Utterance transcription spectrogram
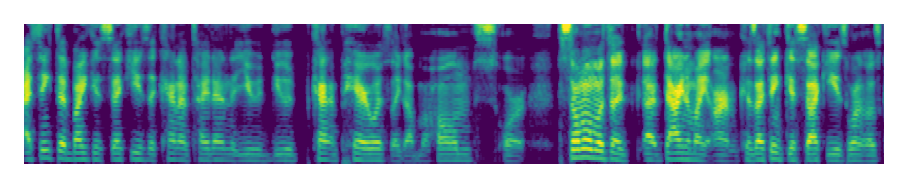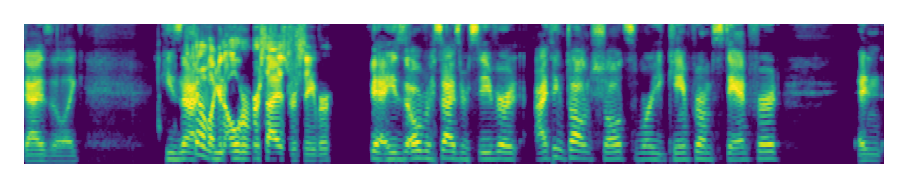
I think that Mike Gesicki is the kind of tight end that you would you would kind of pair with like a Mahomes or someone with a, a dynamite arm because I think Gesicki is one of those guys that like he's not kind of like an oversized receiver. Yeah, he's an oversized receiver. I think Dalton Schultz, where he came from, Stanford, and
